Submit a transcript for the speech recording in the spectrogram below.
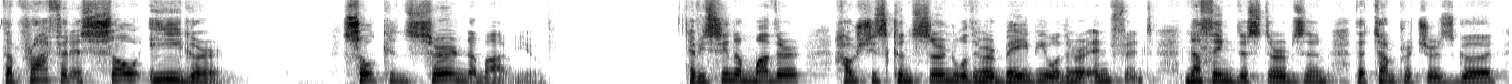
The Prophet is so eager, so concerned about you. Have you seen a mother, how she's concerned with her baby, with her infant? Nothing disturbs him. The temperature is good.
